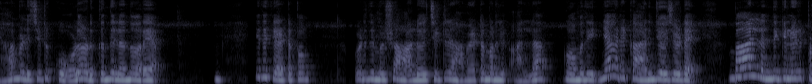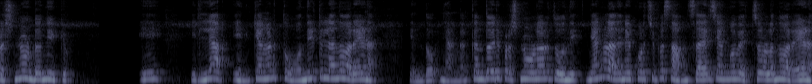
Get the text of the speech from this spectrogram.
ഞാൻ വിളിച്ചിട്ട് കോളും എടുക്കുന്നില്ലെന്ന് പറയാം. ഇത് കേട്ടപ്പം ഒരു നിമിഷം ആലോചിച്ചിട്ട് രാമേട്ടൻ പറഞ്ഞു അല്ല ഗോമതി ഞാൻ ഒരു കാര്യം ചോദിച്ചോട്ടെ. ബാലിന് എന്തെങ്കിലും ഒരു പ്രശ്നം ഉണ്ടോന്ന് ചോദിക്കും. ഏ ഇല്ല എനിക്കങ്ങനെ തോന്നിയിട്ടില്ല എന്ന് പറയണ. എന്തോ ഞങ്ങൾക്ക് എന്തോ ഒരു പ്രശ്നമുള്ളത് തോന്നി. ഞങ്ങൾ അതിനെക്കുറിച്ച് ഇപ്പോൾ സംസാരിച്ച് അങ്ങ് വെച്ചോളെന്ന് പറയണ.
